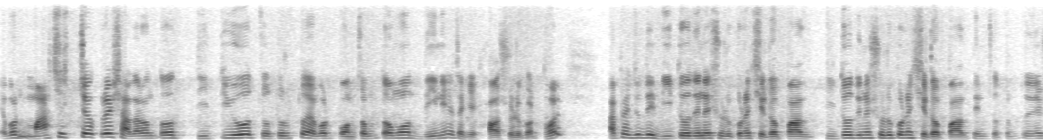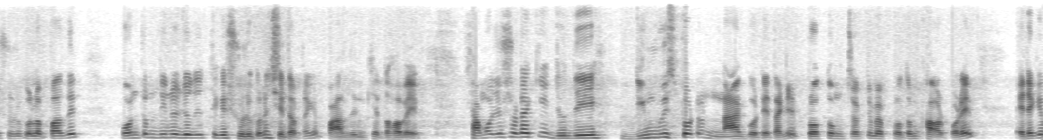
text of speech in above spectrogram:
এবং মাসিক চক্রে সাধারণত তৃতীয়, চতুর্থ এবং পঞ্চমতম দিনে এটাকে খাওয়া শুরু করতে হয়। আপনি যদি দ্বিতীয় দিনে শুরু করেন, সেটাও পাঁচ, তৃতীয় দিনে শুরু করেন, সেটাও পাঁচ দিন, চতুর্থ দিনে শুরু করলে পাঁচ দিন। পঞ্চম দিনে যদি থেকে শুরু করেন, সেটা আপনাকে পাঁচ দিন খেতে হবে। সামঞ্জস্যটা কি? যদি ডিম বিস্ফোরণ না ঘটে থাকে, প্রথম চক্রে বা প্রথম খাওয়ার পরে, এটাকে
